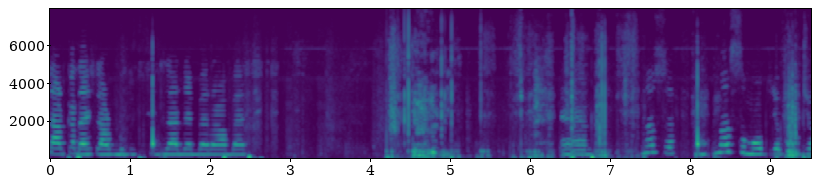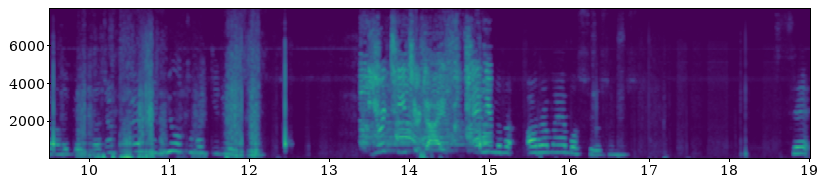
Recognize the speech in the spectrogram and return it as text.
Evet arkadaşlar bugün sizlerle beraber nasıl nasıl mod yapılacağını göstereceğim. Önce YouTube'a giriyorsunuz. Your teacher dies, Sonra aramaya basıyorsunuz. S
